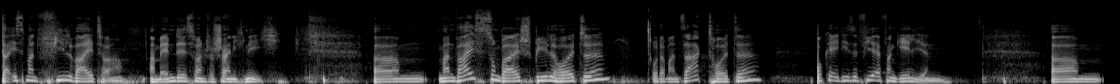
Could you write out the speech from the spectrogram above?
da ist man viel weiter. Am Ende ist man wahrscheinlich nicht. Ähm, man weiß zum Beispiel heute, oder man sagt heute, okay, diese vier Evangelien, ähm,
